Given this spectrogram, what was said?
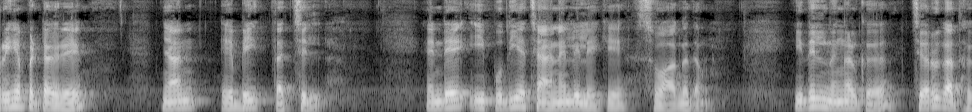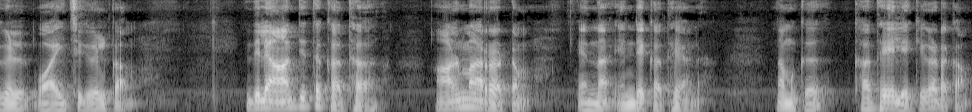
പ്രിയപ്പെട്ടവരെ ഞാൻ എബി തച്ചിൽ എന്റെ ഈ പുതിയ ചാനലിലേക്ക് സ്വാഗതം. ഇതിൽ നിങ്ങൾക്ക് ചെറുകഥകൾ വായിച്ച് കേൾക്കാം. ഇതിലെ ആദ്യത്തെ കഥ ആൾമാറാട്ടം എന്ന എന്റെ കഥയാണ്. നമുക്ക് കഥയിലേക്ക് കടക്കാം.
